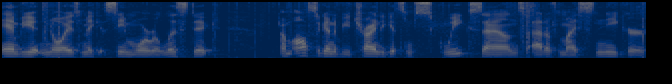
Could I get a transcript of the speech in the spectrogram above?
ambient noise, make it seem more realistic. I'm also going to be trying to get some squeak sounds out of my sneaker.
